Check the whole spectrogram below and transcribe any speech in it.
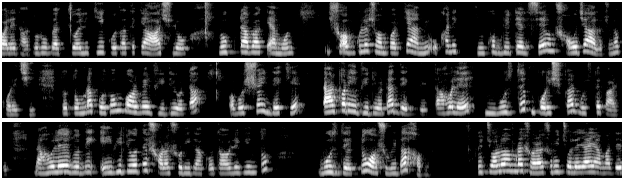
বলে ধাতুরূপ অ্যাকচুয়ালি কি, কোথা থেকে আসলো, রূপটা বা কেমন সবগুলো সম্পর্কে আমি ওখানে খুব ডিটেলসে এবং সহজে আলোচনা করেছি। তো তোমরা প্রথম পর্বের ভিডিওটা অবশ্যই দেখে তারপরে এই ভিডিওটা দেখবে। তাহলে বুঝতে, পরিষ্কার বুঝতে পারবে। না হলে যদি এই ভিডিওতে সরাসরি দেখো তাহলে কিন্তু বুঝতে একটু অসুবিধা হবে। তো চলো আমরা সরাসরি চলে যাই আমাদের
